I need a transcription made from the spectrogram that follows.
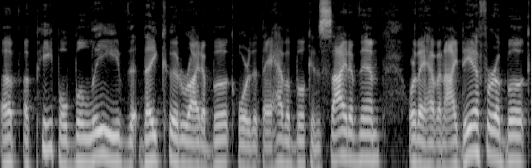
of, of people believe that they could write a book or that they have a book inside of them or they have an idea for a book.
